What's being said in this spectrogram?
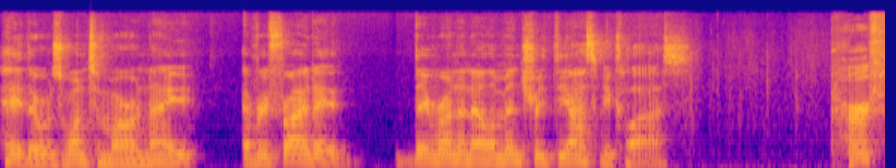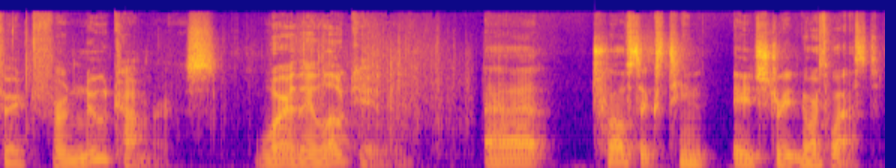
Hey, there was one tomorrow night. Every Friday, they run an elementary theosophy class. Perfect for newcomers. Where are they located? At 1216 H Street Northwest.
